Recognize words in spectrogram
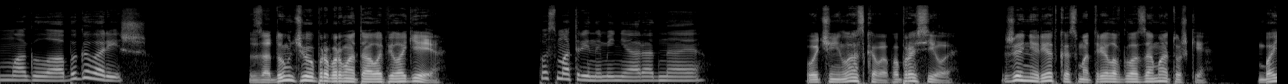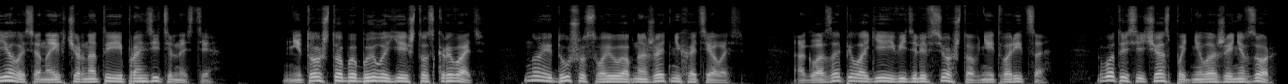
«Могла бы, говоришь?» Задумчиво пробормотала Пелагея. «Посмотри на меня, родная». Очень ласково попросила. Женя редко смотрела в глаза матушки. Боялась она их черноты и пронзительности. Не то чтобы было ей что скрывать, но и душу свою обнажать не хотелось. А глаза Пелагеи видели все, что в ней творится. Вот и сейчас подняла Женя взор,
